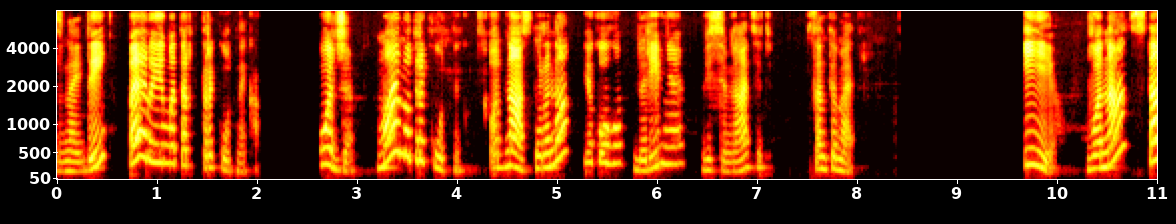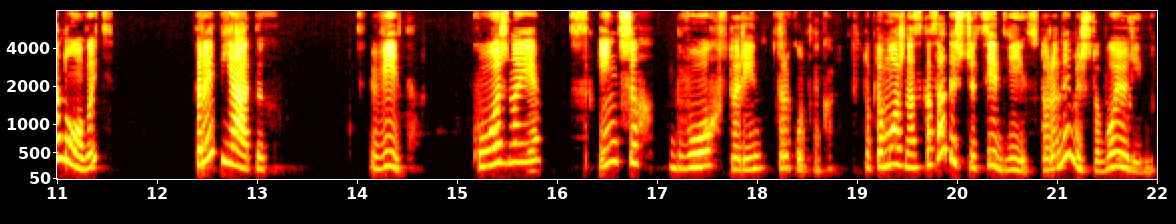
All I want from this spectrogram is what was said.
Знайди периметр трикутника. Отже, маємо трикутник, одна сторона якого дорівнює 18 см. І вона становить 3 п'ятих від кожної з інших двох сторін трикутника. Тобто можна сказати, що ці дві сторони між собою рівні.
